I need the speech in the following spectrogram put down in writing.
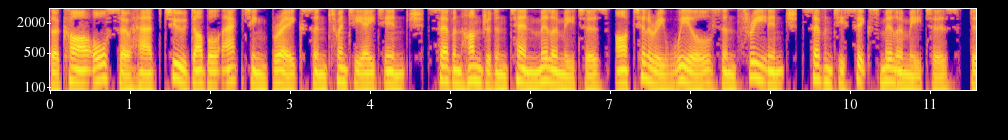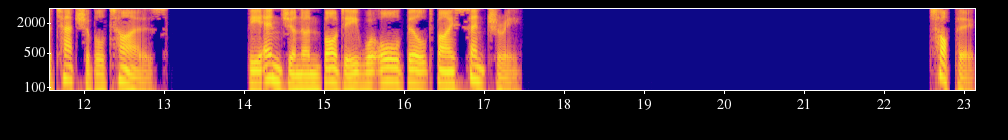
The car also had two double-acting brakes and 28-inch (710 mm) artillery wheels and 3-inch (76 mm) detachable tires. The engine and body were all built by Century. Topic:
